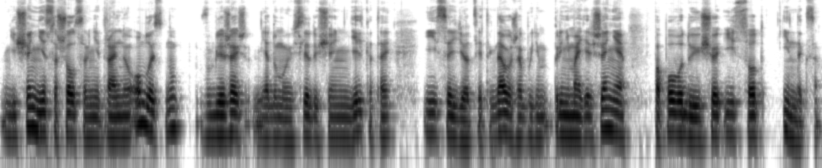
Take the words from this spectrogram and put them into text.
еще не сошелся в нейтральную область. Ну, в ближайшем, я думаю, следующая неделька-то и сойдется. И тогда уже будем принимать решение по поводу еще и сот индекса.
